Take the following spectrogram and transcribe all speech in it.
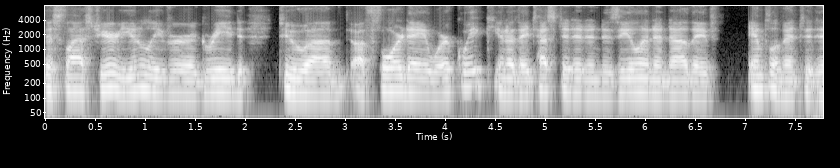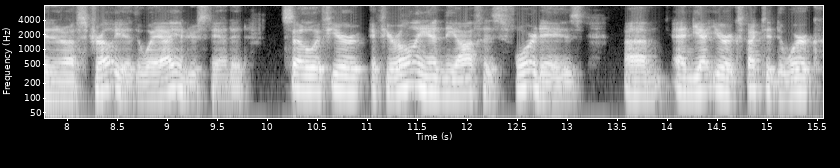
this last year, Unilever agreed to uh, a four day work week. You know, they tested it in New Zealand, and now they've implemented it in Australia. The way I understand it. So if you're if you're only in the office four days, um, and yet you're expected to work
